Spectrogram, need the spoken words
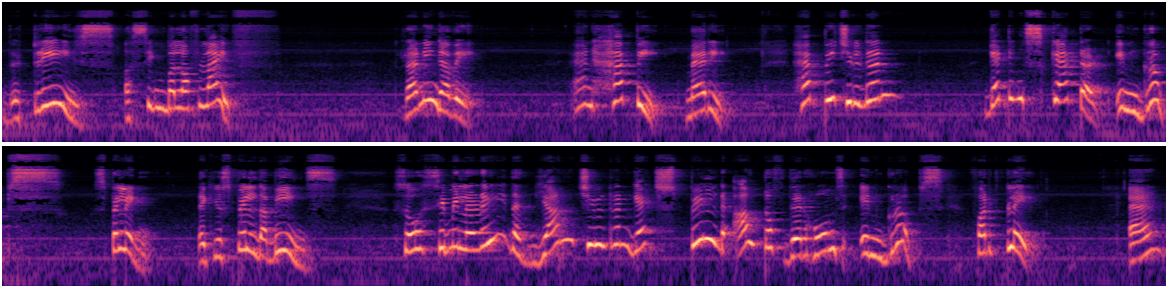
the trees, a symbol of life, running away, and happy, merry, happy children getting scattered in groups, spilling, like you spill the beans. So, similarly, the young children get spilled out of their homes in groups for play. And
